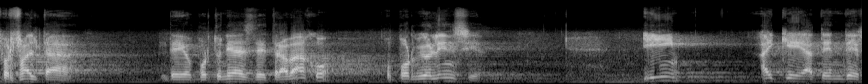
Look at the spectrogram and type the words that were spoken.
por falta de oportunidades de trabajo o por violencia. Y hay que atender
